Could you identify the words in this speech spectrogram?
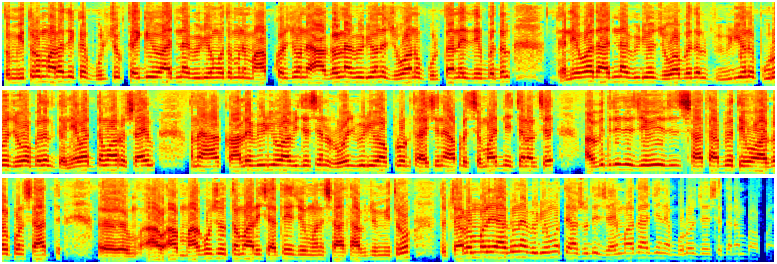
તો મિત્રો, મારાથી કઈ ભૂલચૂક થઈ ગયું આજના વિડીયોમાં, તો મને માફ કરજો અને આગળના વિડીયોને જોવાનું ભૂલતા નહીં. તે બદલ ધન્યવાદ. આજના વીડિયો જોવા બદલ, વિડીયોને પૂરો જોવા બદલ ધન્યવાદ તમારો સાહેબ. અને આ કાલે વીડિયો આવી જશે અને રોજ વીડિયો અપલોડ થાય છે અને આપણે સમાજની ચેનલ છે. આવી જ રીતે જેવી રીતે સાથ આપ્યો તેવો આગળ પણ સાથ માગું છું તમારી સાથે. જો મને સાથ આપજો મિત્રો. તો ચાલો મળીએ આગળના વિડીયોમાં. ત્યાં સુધી જય માતાજી અને બોલો જય સીતારામ બાપાની.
